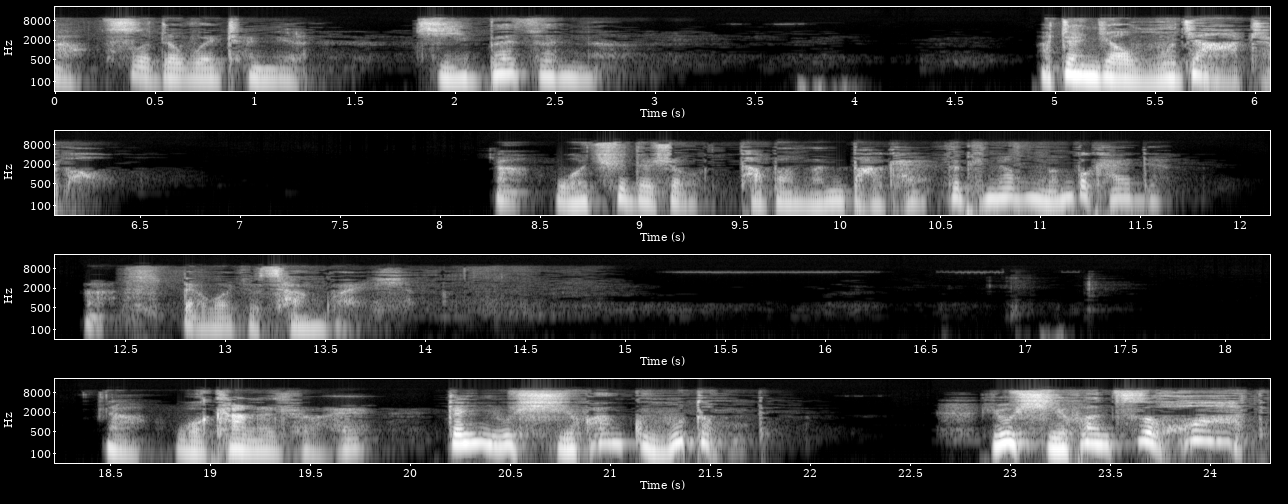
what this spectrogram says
啊，四周围陈列了几百尊呢啊，真叫无价之宝啊！我去的时候，他把门打开，他平常门不开的。啊，带我去参观一下。啊，我看了之后，哎，真有喜欢古董的，有喜欢字画的，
